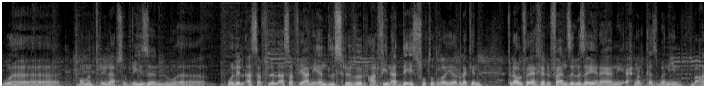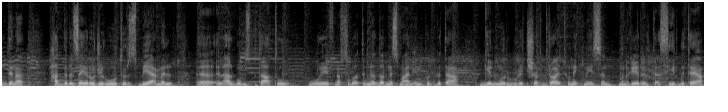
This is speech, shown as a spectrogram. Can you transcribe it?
و Momentary Lapse of Reason و وللأسف للأسف يعني Endless River عارفين قد إيه الصوت اتغير. لكن في الأول وفي الآخر ال fans اللي زينا يعني إحنا الكسبانين. بقى عندنا حد زي روجر ووترز بيعمل آه ال albums بتاعته. وفي نفس الوقت بنقدر نسمع ال input بتاع جيلمور وريتشارد رايت ونيك ميسون من غير التأثير بتاع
